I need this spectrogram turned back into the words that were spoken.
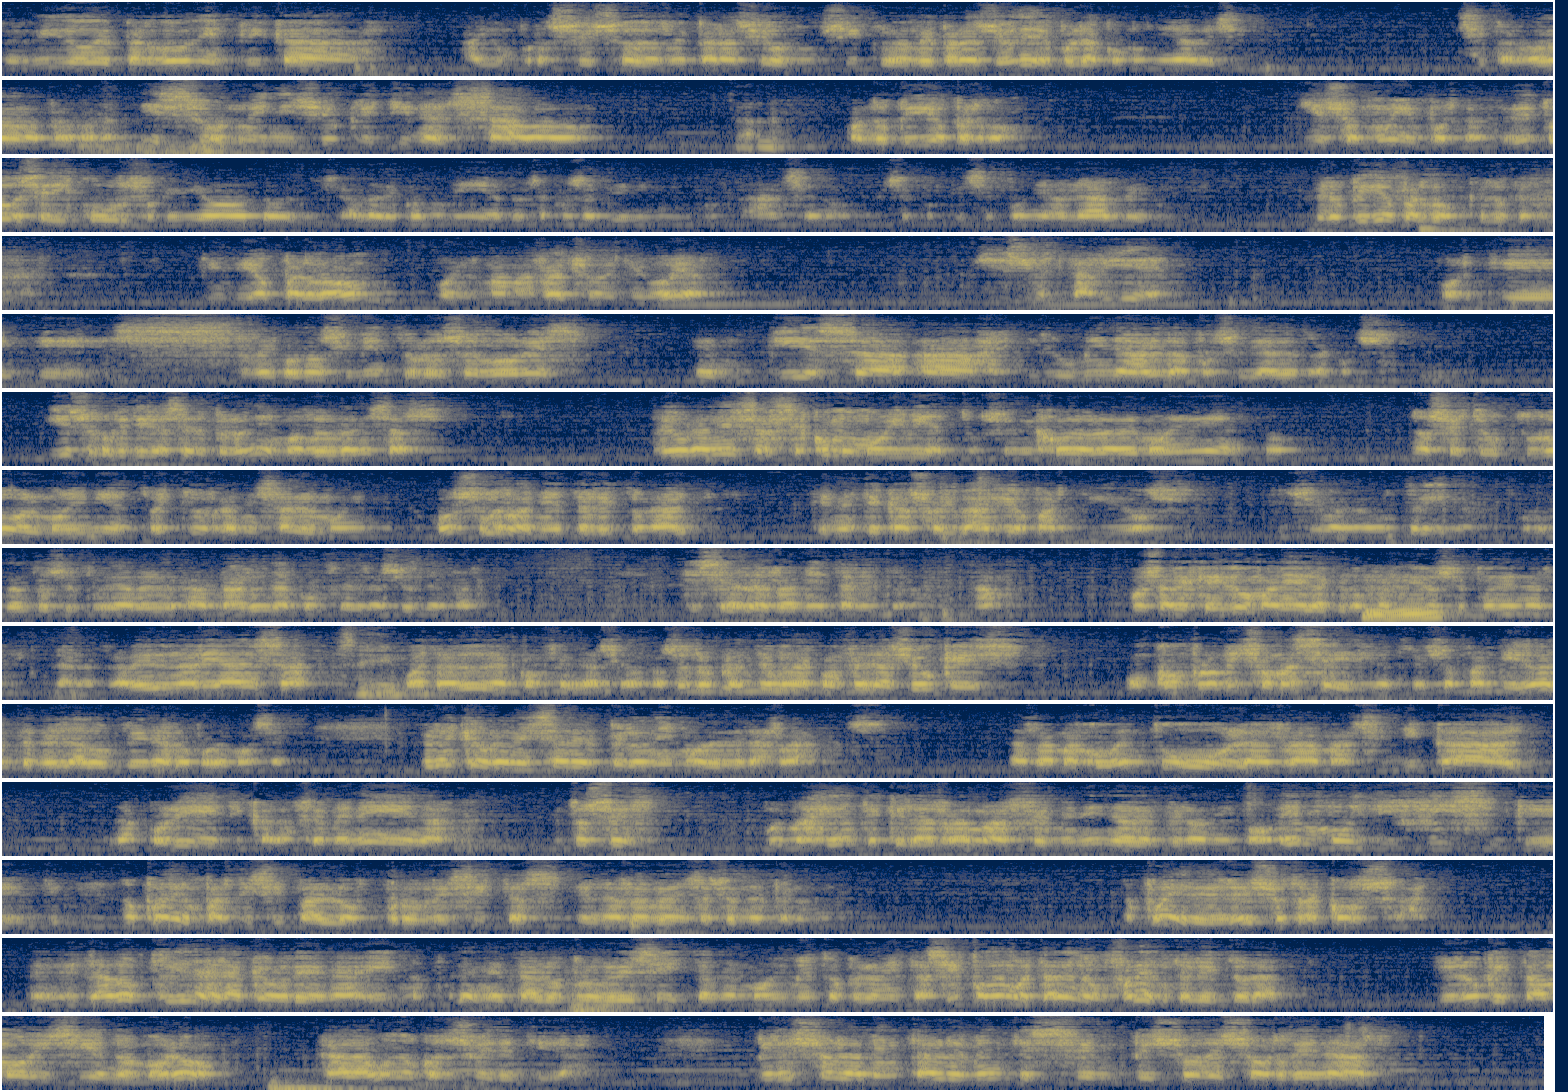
El pedido de perdón implica hay un proceso de reparación, un ciclo de reparación y después la comunidad decide si perdona o no perdona. Eso lo inició Cristina el sábado, cuando pidió perdón. Y eso es muy importante. De todo ese discurso que dio, se habla de economía, todas esas cosas tienen ninguna importancia, no, sé por qué se pone a hablar de... Pero pidió perdón, que es lo que nos Pidió perdón por el mamarracho de este gobierno. Y eso está bien, porque eh, reconocimiento de los errores empieza a iluminar la posibilidad de otra cosa. Y eso es lo que tiene que hacer el peronismo, reorganizarse. Reorganizarse como movimiento. Se dejó de hablar de movimiento, no se estructuró el movimiento, hay que organizar el movimiento. Con su herramienta electoral, que en este caso hay varios partidos que llevan la doctrina, por lo tanto se puede armar una confederación de partidos. Que sea la herramienta electoral. Vos sabés que hay dos maneras que los partidos se pueden articular, a través de una alianza o a través de una confederación. Nosotros planteamos una confederación que es un compromiso más serio entre esos partidos, al tener la doctrina lo podemos hacer. Pero hay que organizar el peronismo desde las ramas. La rama juventud, la rama sindical, la política, la femenina. Entonces, pues imagínate que la rama femenina del peronismo es muy difícil que no pueden participar los progresistas en la reorganización del peronismo. No puede, es otra cosa. Eh, la doctrina es la que ordena y no pueden estar los progresistas del movimiento peronista. Sí podemos estar en un frente electoral, que es lo que estamos diciendo en Morón, cada uno con su identidad. Pero eso lamentablemente se empezó a desordenar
